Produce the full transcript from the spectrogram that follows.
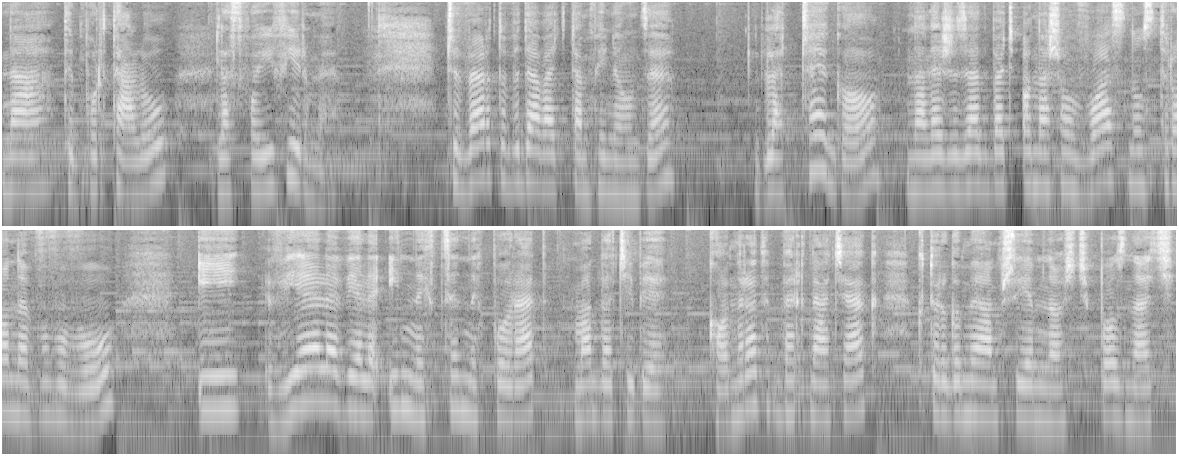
na tym portalu dla swojej firmy? Czy warto wydawać tam pieniądze? Dlaczego należy zadbać o naszą własną stronę www i wiele, wiele innych cennych porad ma dla Ciebie Konrad Bernaciak, którego miałam przyjemność poznać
